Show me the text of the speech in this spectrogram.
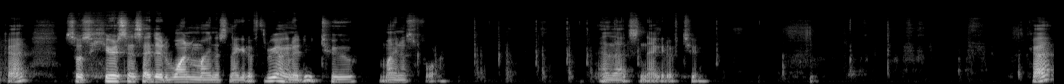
Okay, so here since I did 1 minus negative 3, I'm going to do 2 minus 4. And that's negative 2. Okay,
